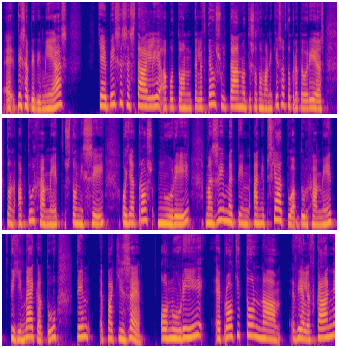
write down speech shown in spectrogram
ε, της επιδημίας και επίσης εστάλει από τον τελευταίο σουλτάνο της Οθωμανικής Αυτοκρατορίας, τον Αμπτούλ Χαμίτ, στο νησί, ο γιατρός Νουρί, μαζί με την ανιψιά του Αμπτούλ Χαμίτ, τη γυναίκα του, την Πακιζέ. Ο Νουρί επρόκειτο να διαλευκάνει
